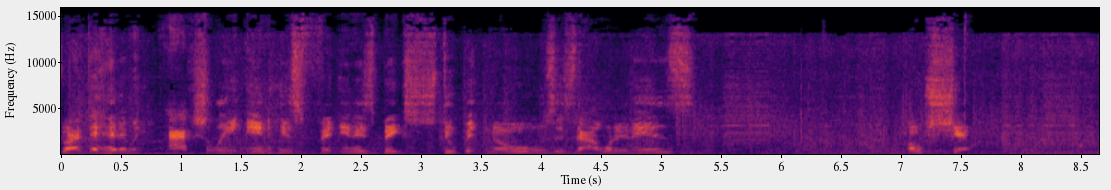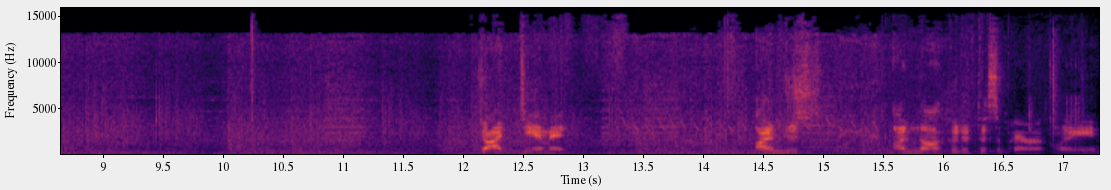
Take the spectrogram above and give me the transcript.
Do I have to hit him actually in his fit in his big stupid nose? Is that what it is? Oh shit. God damn it. I'm just I'm not good at this apparently.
